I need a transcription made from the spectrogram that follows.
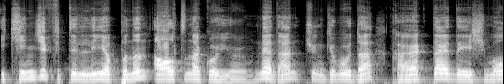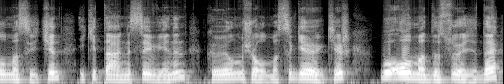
ikinci fitilli yapının altına koyuyorum. Neden? Çünkü burada karakter değişimi olması için iki tane seviyenin kırılmış olması gerekir. Bu olmadığı sürece de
